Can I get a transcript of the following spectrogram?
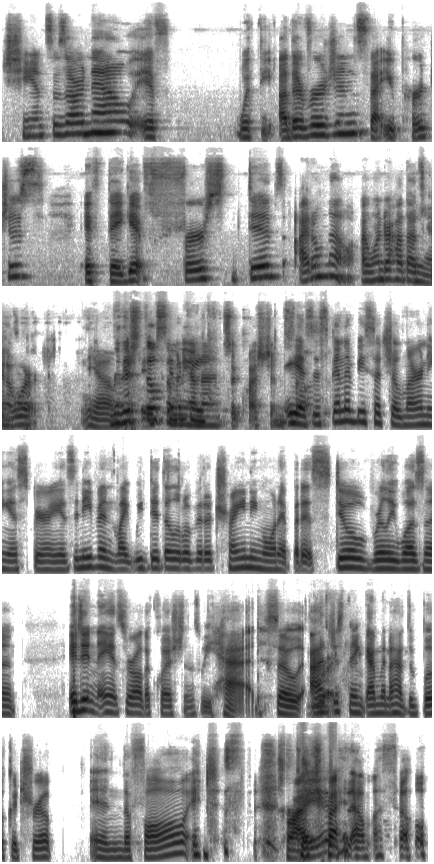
chances are now if with the other versions that you purchase if they get first dibs. I don't know. I wonder how that's yeah. going to work yeah. I mean there's still it's so many be, unanswered questions so. yes it's going to be such a learning experience and even like we did a little bit of training on it but it still really wasn't it didn't answer all the questions we had. So right. i just think i'm going to have to book a trip in the fall and just try it try it? out myself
